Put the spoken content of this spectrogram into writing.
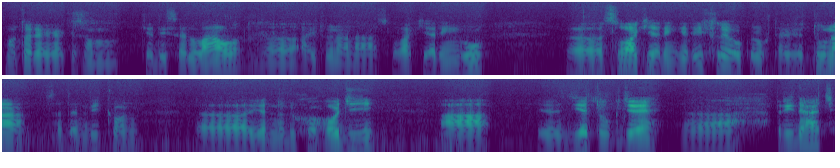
motoriek, aké som kedy sedlal, eh, aj tu na, na Slovakia Ringu. Eh, Slovakia Ring je rýchly okruh, takže tu na sa ten výkon jednoducho hodí a je tu kde pridať.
